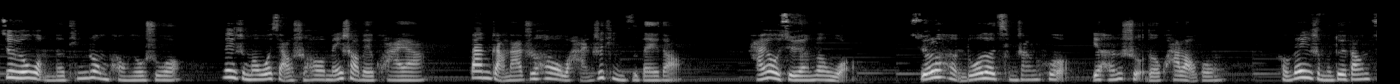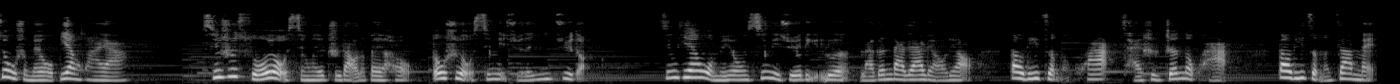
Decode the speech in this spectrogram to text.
就有我们的听众朋友说。为什么我小时候没少被夸呀？但长大之后我还是挺自卑的。还有学员问我，学了很多的情商课，也很舍得夸老公，可为什么对方就是没有变化呀？其实所有行为指导的背后都是有心理学的依据的。今天我们用心理学理论来跟大家聊聊，到底怎么夸才是真的夸？到底怎么赞美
